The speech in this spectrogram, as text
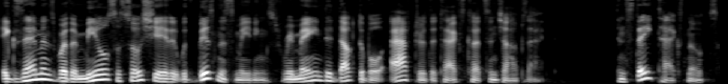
examines whether meals associated with business meetings remain deductible after the Tax Cuts and Jobs Act. In state tax notes,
